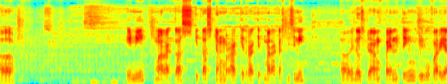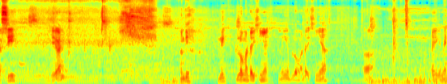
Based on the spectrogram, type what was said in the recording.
Eh, ini marakas kita sedang merakit-rakit marakas di sini. Eh, ini sedang painting ibu variasi ya kan? Nanti ini belum ada isinya. Ini belum ada isinya. Eh, kayak gini.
